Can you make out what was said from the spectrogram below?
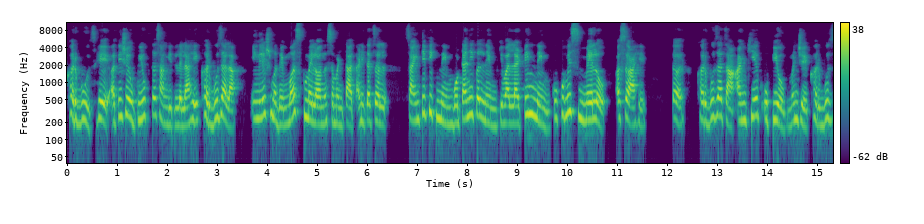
खरबूज हे अतिशय उपयुक्त सांगितलेलं आहे. खरबुजाला इंग्लिशमध्ये मस्क मेलॉन असं म्हणतात आणि त्याचं सायंटिफिक नेम बोटॅनिकल नेम किंवा लॅटिन नेम कुकुमिस मेलो असं आहे. तर खरबुजाचा आणखी एक उपयोग म्हणजे खरबूज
